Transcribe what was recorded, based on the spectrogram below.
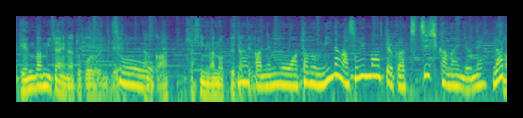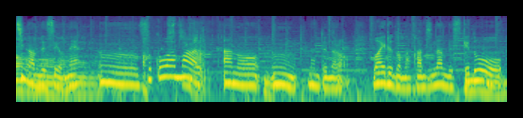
現場みたいなところでなんか写真が載ってたけど。なんかねもう多分みんなが遊び回ってるから土しかないんだよね。拉致なんですよね。うん。そこはまああのうん、うん、なんて言うんだろう。ワイルドな感じなんですけど、うん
